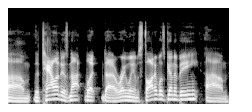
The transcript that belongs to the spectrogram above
um, the talent is not what uh, Roy Williams thought it was going to be. Um,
